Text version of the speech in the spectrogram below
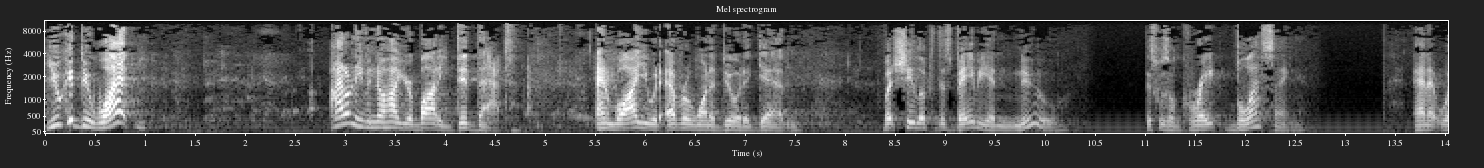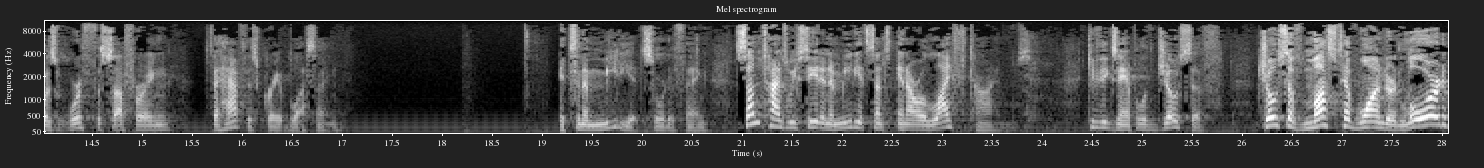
You could do what? I don't even know how your body did that and why you would ever want to do it again. But she looked at this baby and knew this was a great blessing. And it was worth the suffering to have this great blessing. It's an immediate sort of thing. Sometimes we see it in an immediate sense in our lifetimes. I'll give you the example of Joseph. Joseph must have wondered, Lord,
